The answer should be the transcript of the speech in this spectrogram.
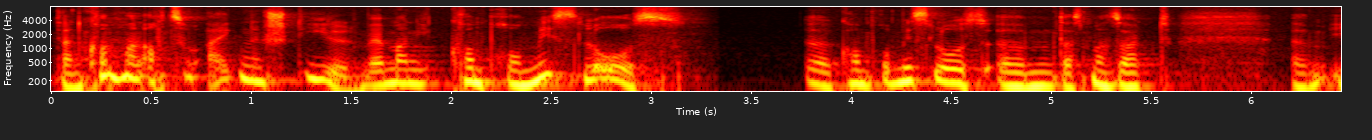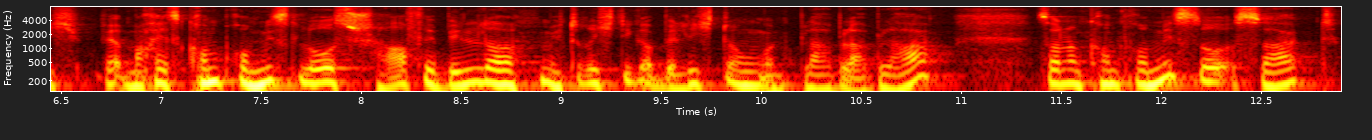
dann kommt man auch zum eigenen Stil. Wenn man kompromisslos, äh, kompromisslos, ähm, dass man sagt, ähm, ich mache jetzt kompromisslos scharfe Bilder mit richtiger Belichtung und bla bla bla, sondern kompromisslos sagt,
